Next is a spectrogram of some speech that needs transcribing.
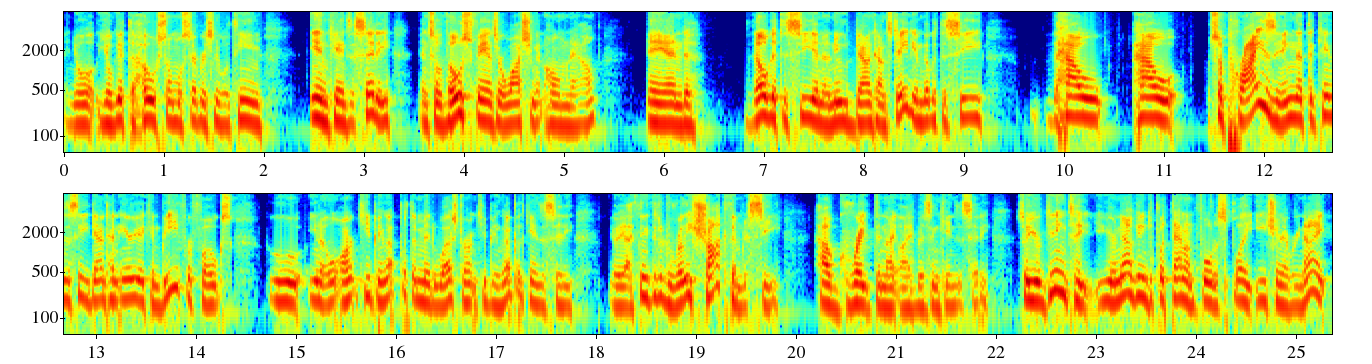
and you'll you'll get to host almost every single team in Kansas City. And so those fans are watching at home now and they'll get to see in a new downtown stadium, they'll get to see how how surprising that the Kansas City downtown area can be for folks who, you know, aren't keeping up with the Midwest or aren't keeping up with Kansas City. You know, I think that it would really shock them to see how great the nightlife is in Kansas City. So you're getting to you're now getting to put that on full display each and every night.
